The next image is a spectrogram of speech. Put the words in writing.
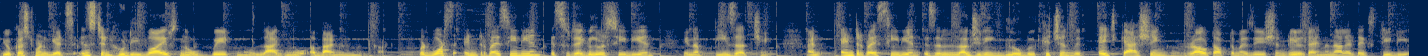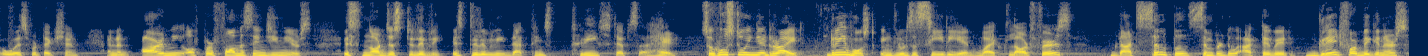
your customer gets instant hoodie vibes, no wait, no lag, no abandonment cart. But what's enterprise CDN? It's regular CDN in a pizza chain. And enterprise CDN is a luxury global kitchen with edge caching, route optimization, real-time analytics, DDoS protection, and an army of performance engineers. It's not just delivery, it's delivery that thinks three steps ahead. So who's doing it right? DreamHost includes a CDN via Cloudflare's that's simple, simple to activate, great for beginners,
